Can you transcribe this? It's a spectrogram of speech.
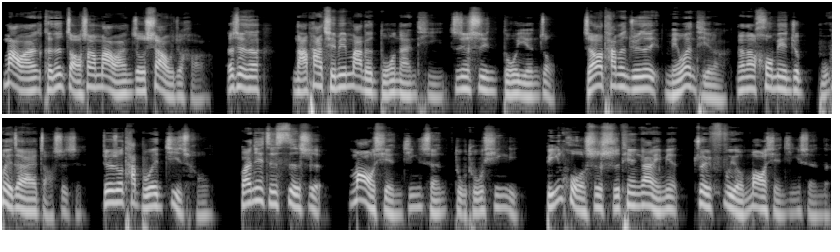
骂完可能早上骂完之后下午就好了。而且呢，哪怕前面骂的多难听，这件事情多严重，只要他们觉得没问题了，那他后面就不会再来找事情。就是说他不会记仇。关键词四是冒险精神、赌徒心理。丙火是十天干里面最富有冒险精神的，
